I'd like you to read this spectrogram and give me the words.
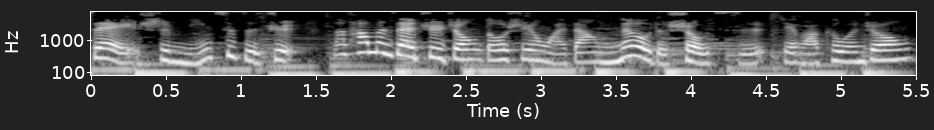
say 是名词子句，那它们在句中都是用来当 know 的受词。接话课文中。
